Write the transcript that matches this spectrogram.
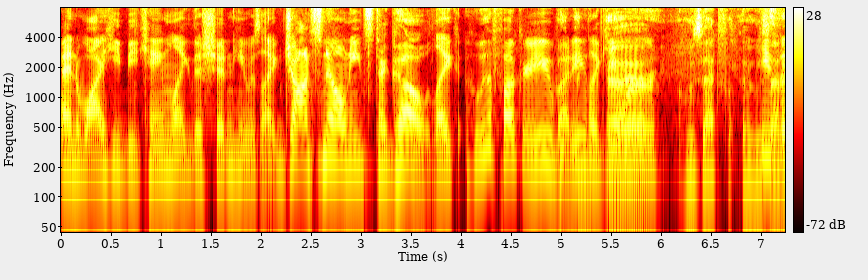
And why he became like this shit, and he was like, "Jon Snow needs to go." Like, who the fuck are you, buddy? Like, you Uh, were. who's that? f- Who's He's that the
